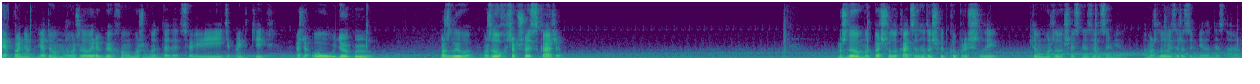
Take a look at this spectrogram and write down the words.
Я поняв. Я думаю, ми, можливо, риб'яху ми можемо дати цю. І типу він такий каже, оу, дякую. Можливо. Можливо, хоча б щось скаже. Можливо, ми першу локацію надто швидко пройшли, тому можливо щось не зрозуміли. А можливо і зрозуміли, не знаю.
